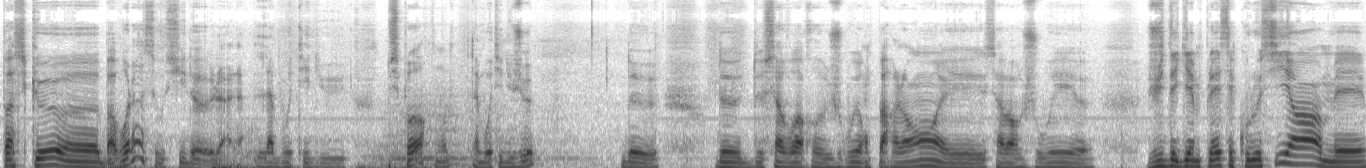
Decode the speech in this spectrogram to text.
Parce que, euh, bah voilà, c'est aussi le- la, beauté du, du sport, la beauté du jeu. De, de, savoir euh, jouer en parlant et savoir jouer euh, juste des gameplays, c'est cool aussi, hein, mais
